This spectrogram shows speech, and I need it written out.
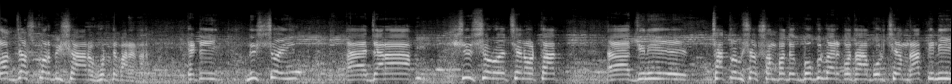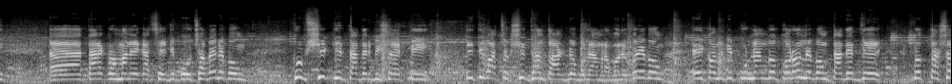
লজ্জাস্কর বিষয় আর হতে পারে না। এটি নিশ্চয়ই যারা শীর্ষ রয়েছেন, অর্থাৎ যিনি ছাত্র বিষয়ক সম্পাদক বকুল ভাইয়ের কথা বলছি আমরা, তিনি তারেক রহমানের কাছে এটি পৌঁছাবেন এবং খুব শীঘ্রই তাদের বিষয়ে একটি ইতিবাচক সিদ্ধান্ত আসবে বলে আমরা মনে করি এবং এই কমিটি পূর্ণাঙ্গকরণ এবং তাদের যে প্রত্যাশা,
